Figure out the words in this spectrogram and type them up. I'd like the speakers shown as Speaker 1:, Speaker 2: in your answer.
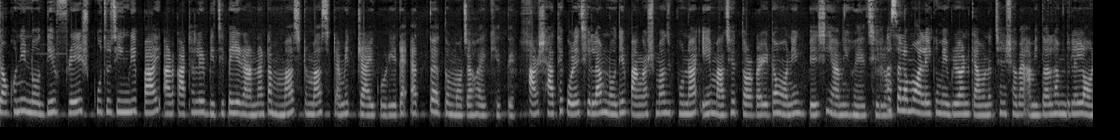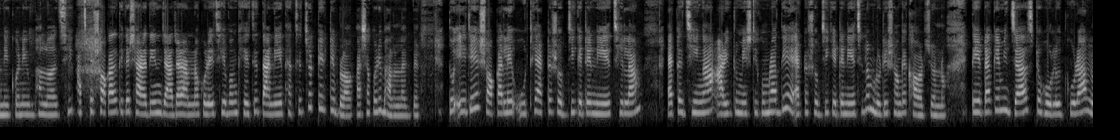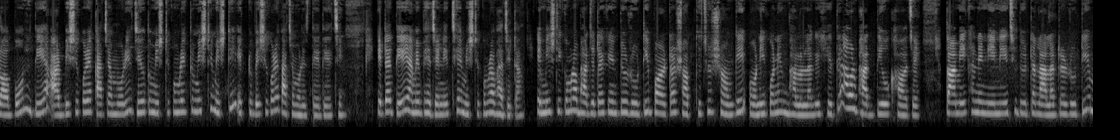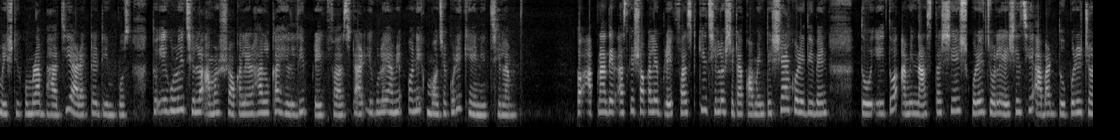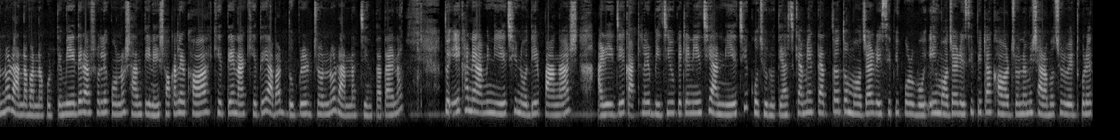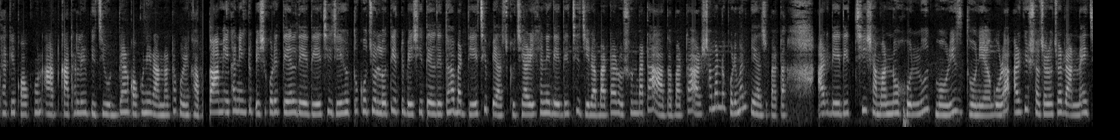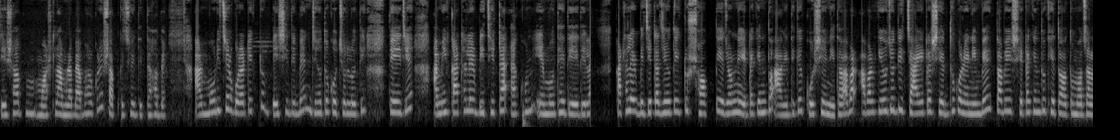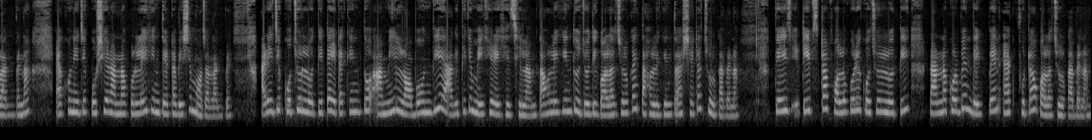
Speaker 1: যখনই নদীর ফ্রেশ কুচু চিংড়ি পাই আর কাঁঠালের বিচি পাই রান্নাটা মাস্ট মাস্ট আমি ট্রাই করি। এটা এত এত মজা হয় খেতে। আর সাথে করেছিলাম নদীর পাঙাশ মাছ ভুনা। এই মাছের তরকারিটা অনেক বেশি আমি হয়েছিল। আসসালামু আলাইকুম এভরিওয়ান কেমন আছেন সবাই? আমি তো আলহামদুলিল্লাহ অনেক অনেক ভালো আছি। আজকে সকাল থেকে সারাদিন যা যা রান্না করেছি এবং খেয়েছি তা নিয়ে থাকছে ছোট্ট একটি ব্লগ আশা করি ভালো লাগবে। তো এই যে সকালে উঠে একটা সবজি কেটে নিয়েছিলাম, একটা ঝিঙা আর একটু মিষ্টি কুমড়া দিয়ে একটা সবজি কেটে নিয়েছিলাম রুটির সঙ্গে খাওয়ার জন্য। তো এটাকে আমি জাস্ট হলুদ গুঁড়া দিয়ে আর বেশি করে কাঁচামরিচ, যেহেতু মিষ্টি কুমড়া একটু মিষ্টি মিষ্টি, একটু বেশি করে কাঁচামরিচ দিয়ে দিয়েছি। এটা দিয়ে আমি ভেজে নিচ্ছি এই মিষ্টি কুমড়া ভাজিটা। এই মিষ্টি কুমড়া ভাজিটা কিন্তু রুটি, পরোটা সব কিছুর সঙ্গেই অনেক অনেক ভালো লাগে খেতে, আবার ভাত দিয়েও খাওয়া যায়। তো আমি এখানে নিয়ে নিয়েছি দুইটা লালাটার রুটি, মিষ্টি কুমড়া ভাজি আর একটা ডিম তো এগুলোই ছিল আমার সকালের হালকা হেলদি ব্রেকফাস্ট, আর এগুলোই আমি অনেক মজা করে খেয়ে নিচ্ছিলাম। তো আপনাদের আজকে সকালে ব্রেকফাস্ট কি ছিল সেটা কমেন্টে শেয়ার করে দিবেন। তো এই তো আমি নাস্তা শেষ করে চলে এসেছি, আবার দুপুরের জন্য রান্না বান্না করতে। মেয়েদের আসলে কোনো শান্তি নেই, সকালের খাওয়া খেতে না খেতে আবার দুপুরের জন্য রান্নার চিন্তা, তাই না? তো এখানে আমি নিয়েছি নদীর পাঙাশ, আর এই যে কাঁঠালের বিচিও কেটে নিয়েছি আর নিয়েছি কচুলুতি আজকে আমি একটা এত এত মজার রেসিপি করব। এই মজার রেসিপিটা খাওয়ার জন্য আমি সারা বছর ওয়েট করে থাকি কখন আট কাঁঠালের বিচি উঠবে আর কখনই রান্নাটা করে খাব। তো আমি এখানে একটু বেশি করে তেল দিয়ে দিয়েছি, যেহেতু কচুরলতি একটু বেশি তেল দিতে হবে, আর দিয়েছি পেঁয়াজ কুচি। আর এখানে দিয়ে দিচ্ছি জিরা বাটা, রসুন বাটা, আদা বাটা আর সামান্য পরিমাণ পেঁয়াজ বাটা। আর দিয়ে দিচ্ছি সামান্য হলুদ, মরিচ, ধনিয়া গুঁড়া। আর কি সচরাচর রান্নায় যেসব মশলা আমরা ব্যবহার করি সব কিছুই দিতে হবে। আর মরিচের গুঁড়াটা একটু বেশি দিবেন, যেহেতু কচুরলতি। তো এই যে আমি কাঁঠালের বিচিটা এখন এর মধ্যে দিয়ে দিলাম। কাঁঠালের বিচিটা যেহেতু একটু শক্ত, এজন্য এটা কিন্তু আগে থেকে কষিয়ে নিতে হবে। আবার আবার কেউ যদি চায় এটা সেদ্ধ করে নিবে, তবে সেটা কিন্তু খেতে অত মজা লাগবে না। এখন এই যে কষিয়ে রান্না করলেই কিন্তু এটা বেশি মজা লাগবে। আর এই যে কচুর লতিটা, এটা কিন্তু আমি লবণ দিয়ে আগে থেকে মেখে রেখেছিলাম। তাহলে কিন্তু যদি গলা চুলকায়, তাহলে কিন্তু আর সেটা চুলকাবে না। তো এই টিপসটা ফলো করে কচুর লতি রান্না করবেন, দেখবেন এক ফুটাও গলা চুলকাবে না।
